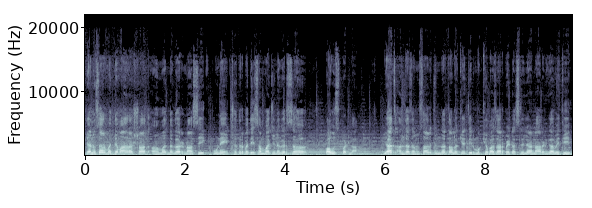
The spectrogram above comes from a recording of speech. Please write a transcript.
त्यानुसार मध्य महाराष्ट्रात अहमदनगर नाशिक पुणे छत्रपती संभाजीनगरसह पाऊस पडला. याच अंदाजानुसार जुन्नर तालुक्यातील मुख्य बाजारपेठ असलेल्या नारायणगाव येथील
